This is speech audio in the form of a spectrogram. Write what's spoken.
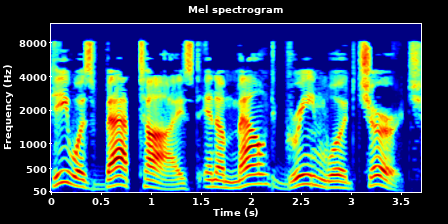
He was baptized in a Mount Greenwood church.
